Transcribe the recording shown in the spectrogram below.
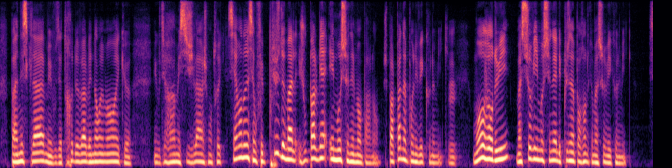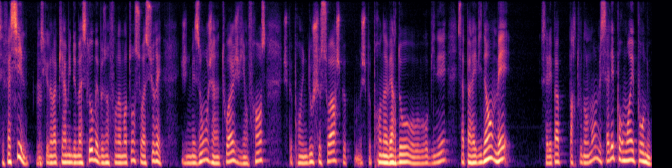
pas un esclave, mais vous êtes redevable énormément et que et vous dites ah mais si je lâche mon truc, si à un moment donné ça vous fait plus de mal, je vous parle bien émotionnellement parlant, je parle pas d'un point de vue économique. Mm. Moi aujourd'hui, ma survie émotionnelle est plus importante que ma survie économique. C'est facile, parce que dans la pyramide de Maslow, mes besoins fondamentaux sont assurés. J'ai une maison, j'ai un toit, je vis en France, je peux prendre une douche ce soir, je peux, je peux prendre un verre d'eau au robinet. Ça paraît évident, mais ça l'est pas partout dans le monde, mais ça l'est pour moi et pour nous.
